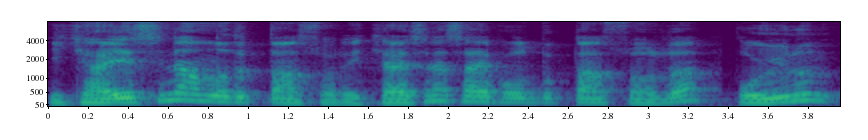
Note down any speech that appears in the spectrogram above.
hikayesini anladıktan sonra, hikayesine sahip olduktan sonra oyunun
